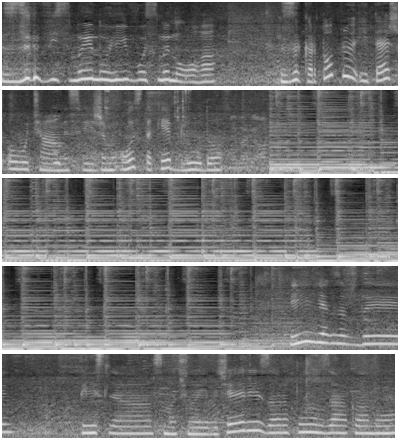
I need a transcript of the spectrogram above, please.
з вісьми ногів восьминога. З картоплею і теж овочами свіжими. Ось таке блюдо. І як завжди, після смачної вечері за рахунок закладу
